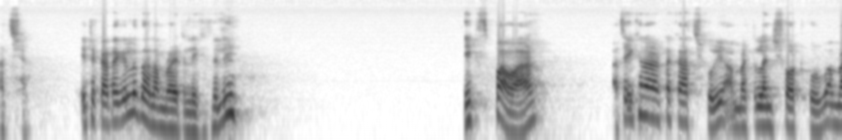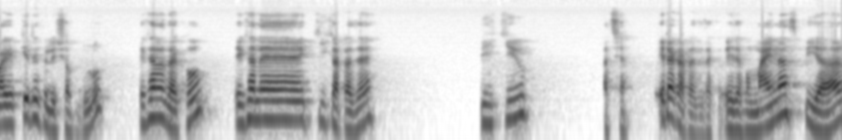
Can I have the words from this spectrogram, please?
আচ্ছা এটা কাটা গেলে তাহলে আমরা এটা লিখে ফেলি। এক্স পাওয়ার আচ্ছা এখানে একটা কাজ করি, আমরা একটা লাইন শর্ট করব, আমরা আগে কেটে ফেলি সবগুলো। এখানে দেখো, এখানে কি কাটা যায়? পি কিউ আচ্ছা এটা কাটা যায়, দেখো, এই দেখো মাইনাস পি আর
